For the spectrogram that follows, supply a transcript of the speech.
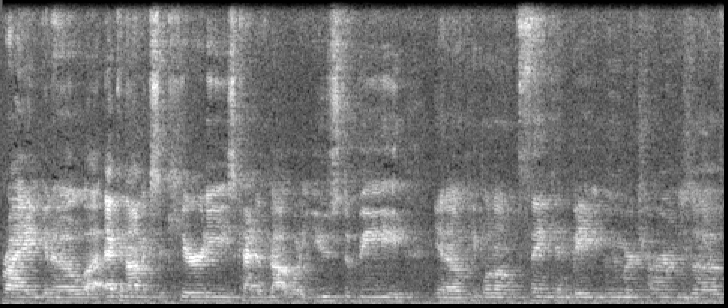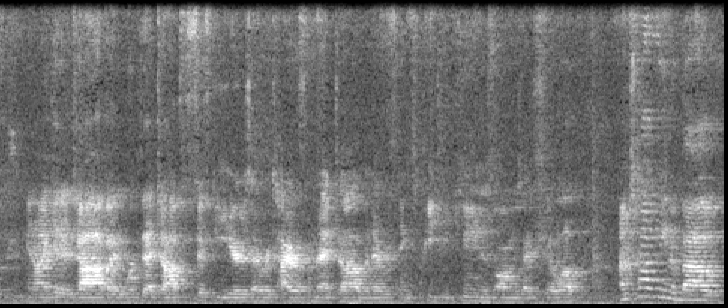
right? You know, uh, economic security is kind of not what it used to be. You know, people don't think in baby boomer terms of, you know, I get a job, I work that job for 50 years, I retire from that job, and everything's peachy keen as long as I show up. I'm talking about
